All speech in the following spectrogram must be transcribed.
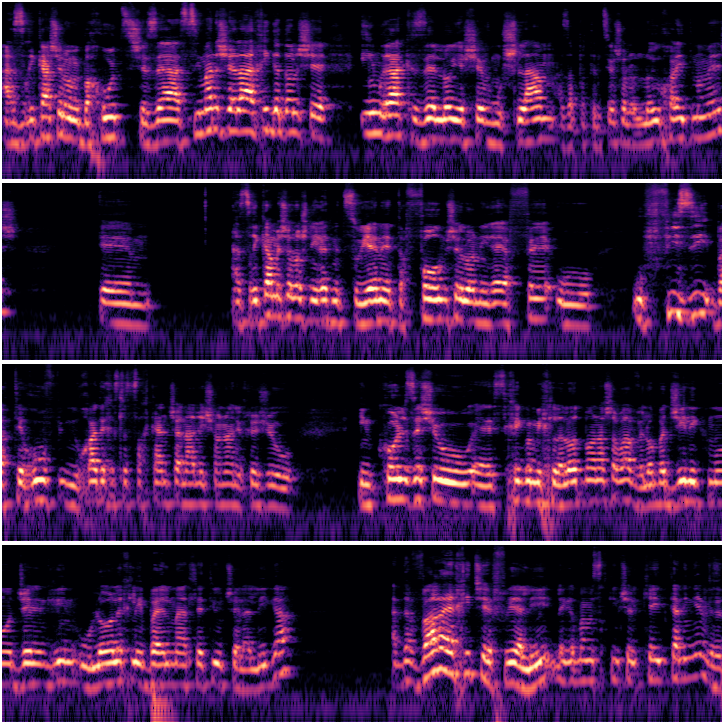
הזריקה שלו מבחוץ, שזה הסימן השאלה הכי גדול, שאם רק זה לא ישב מושלם, אז הפוטנציאל שלו לא יוכל להתממש. אה, הזריקה משלוש נראית מצוינת, הפורם שלו נראה יפה, הוא, הוא פיזי בטירוף, במיוחד יחס לשחקן שנה ראשונה, אני חושב שהוא, עם כל זה שהוא אה, שיחק במכללות בעונה שעברה ולא בג'ילי כמו ג'יילן גרין, הוא לא הולך להיבהל מהאתלטיות של הליגה. הדבר היחיד שהפריע לי לגבי המשחקים של קייט קנינגהם, וזה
